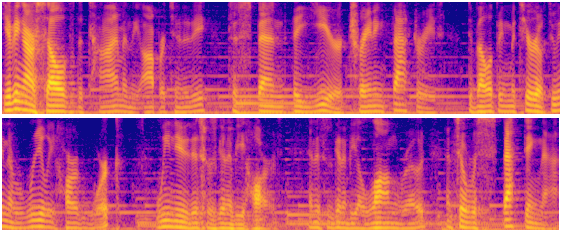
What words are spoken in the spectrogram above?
giving ourselves the time and the opportunity to spend a year training factories, developing materials, doing the really hard work, we knew this was going to be hard and this was going to be a long road. And so respecting that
